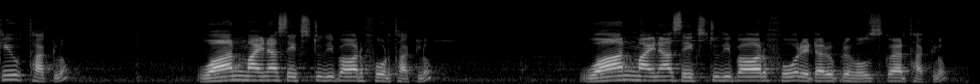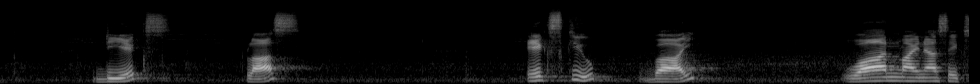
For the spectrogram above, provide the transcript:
কিউব থাকল one minus x to the power four থাকল one minus x to the power four এটার উপরে হোল স্কোয়ার থাকল dx plus x cube by one minus x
